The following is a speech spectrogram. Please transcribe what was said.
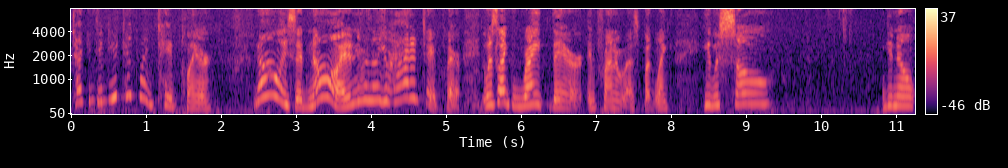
Taki, did you take my tape player? No, he said, no, I didn't even know you had a tape player. It was like right there in front of us, but like he was so, you know,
